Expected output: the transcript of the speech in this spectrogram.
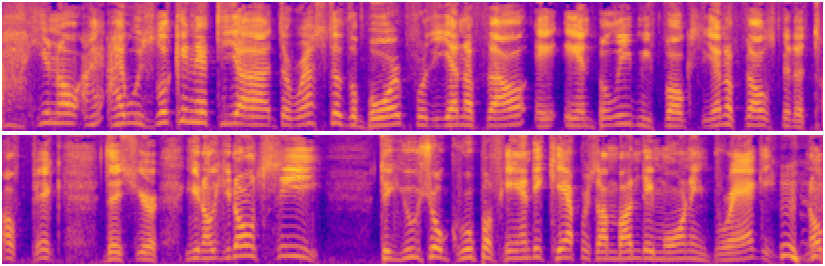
you know, I, I was looking at the uh, the rest of the board for the NFL, and, and believe me, folks, the NFL's been a tough pick this year. You know, you don't see the usual group of handicappers on Monday morning bragging. no,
